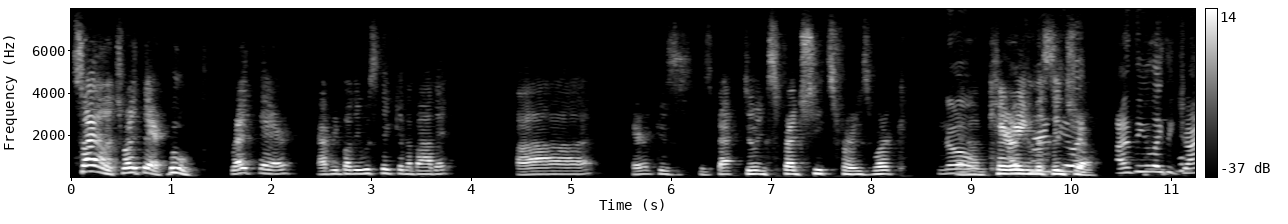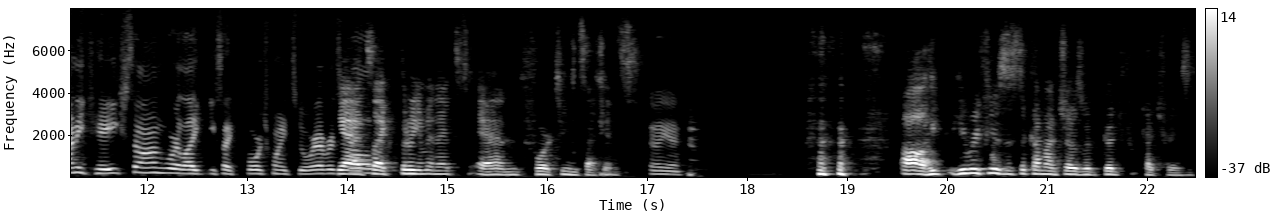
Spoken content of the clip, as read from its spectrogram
silence right there. Boom, right there. Everybody was thinking about it. Uh, Eric is is back doing spreadsheets for his work, No, and I'm carrying I'm this intro. Like, I'm thinking like the Johnny Cage song where like it's like 422 or whatever it's yeah, called. it's like three minutes and 14 seconds. oh yeah. oh, he, he refuses to come on shows with good catchphrases.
